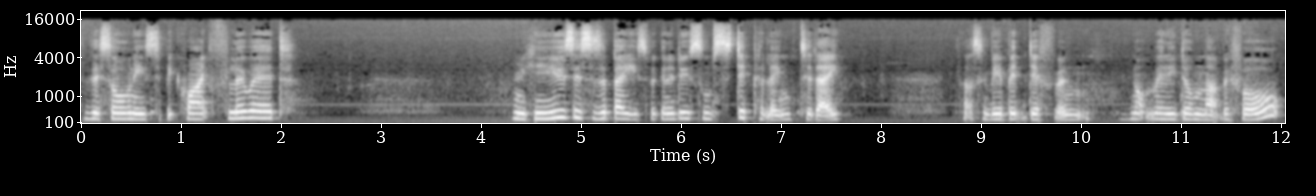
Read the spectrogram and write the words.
So this all needs to be quite fluid. You can use this as a base. We're going to do some stippling today. That's going to be a bit different. Not really done that before.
